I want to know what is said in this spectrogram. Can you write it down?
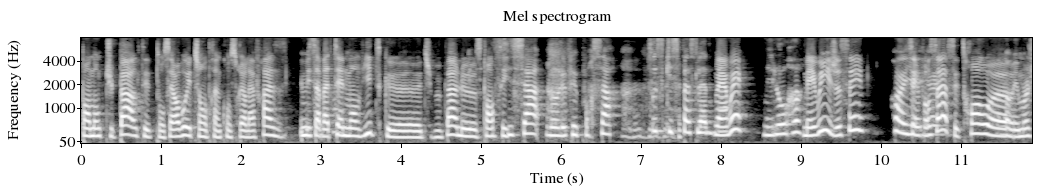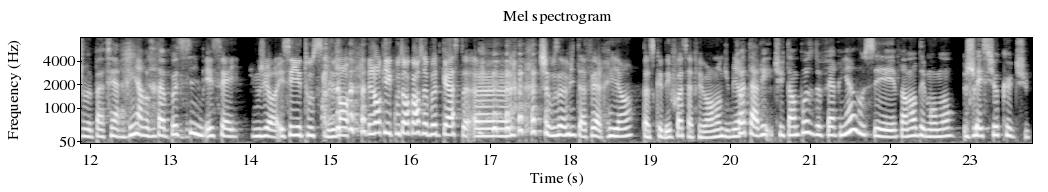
Pendant que tu parles, t'es, ton cerveau est déjà en train de construire la phrase. Mais ça va tellement vite que tu peux pas le penser. C'est ça, on le fait pour ça. Tout ce qui se passe là-dedans. Ben ouais, Mais Laura. mais oui, je sais. Aïe, C'est pour ça, c'est trop. euh, Non, mais moi, je veux pas faire rien, c'est pas possible. Essaye, je vous jure, essayez tous. Les gens, les gens qui écoutent encore ce podcast, euh, je vous invite à faire rien parce que des fois, ça fait vraiment du bien. Toi, tu t'imposes de faire rien ou c'est vraiment des moments précieux que tu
